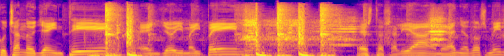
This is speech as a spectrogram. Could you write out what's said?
Escuchando Jane T, Enjoy My Pain. Esto salía en el año 2000.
